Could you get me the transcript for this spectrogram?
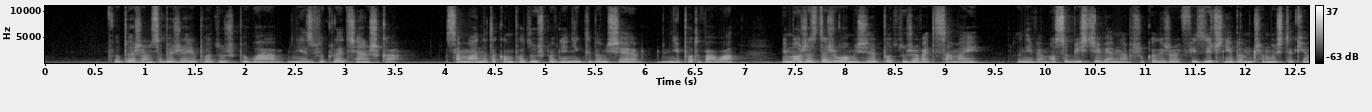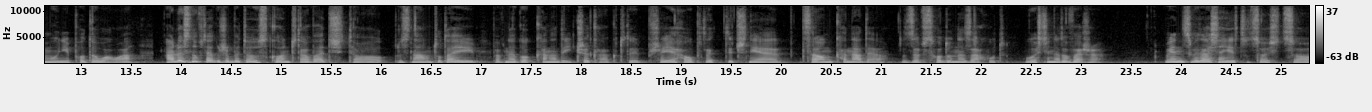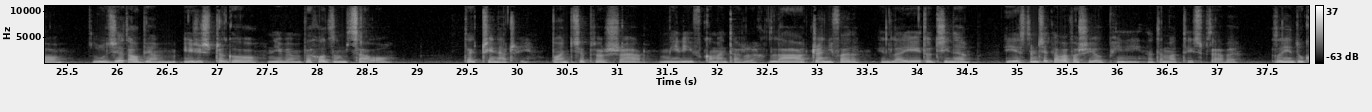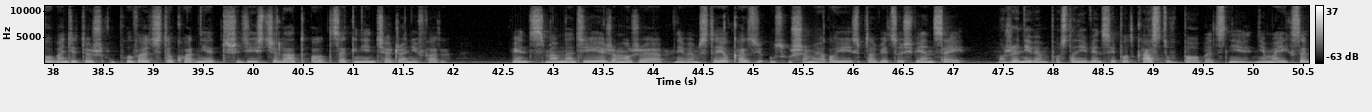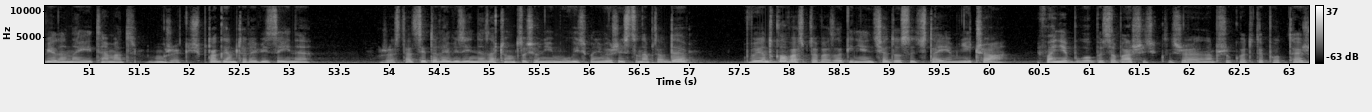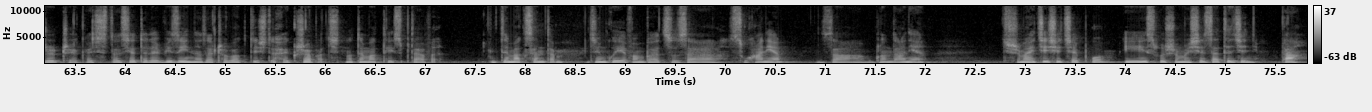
Wyobrażam sobie, że jej podróż była niezwykle ciężka. Sama na taką podróż pewnie nigdy bym się nie podwała, mimo że zdarzyło mi się podróżować samej. To nie wiem, osobiście wiem na przykład, że fizycznie bym czemuś takiemu nie podołała, ale znów tak, żeby to skontrować, to znam tutaj pewnego Kanadyjczyka, który przejechał praktycznie całą Kanadę ze wschodu na zachód, właśnie na rowerze. Więc wyraźnie jest to coś, co ludzie robią i z czego, nie wiem, wychodzą cało. Tak czy inaczej, bądźcie proszę mili w komentarzach dla Jennifer i dla jej rodziny. Jestem ciekawa Waszej opinii na temat tej sprawy. Za niedługo będzie też upływać dokładnie 30 lat od zaginięcia Jennifer, więc mam nadzieję, że może, nie wiem, z tej okazji usłyszymy o jej sprawie coś więcej. Może, nie wiem, powstanie więcej podcastów, bo obecnie nie ma ich za wiele na jej temat. Może jakiś program telewizyjny. Może stacje telewizyjne zaczną coś o niej mówić, ponieważ jest to naprawdę wyjątkowa sprawa zaginięcia, dosyć tajemnicza. Fajnie byłoby zobaczyć, że na przykład reporterzy czy jakaś stacja telewizyjna zaczęła gdzieś trochę grzebać na temat tej sprawy. Tym akcentem dziękuję Wam bardzo za słuchanie, za oglądanie. Trzymajcie się ciepło i słyszymy się za tydzień. Pa!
